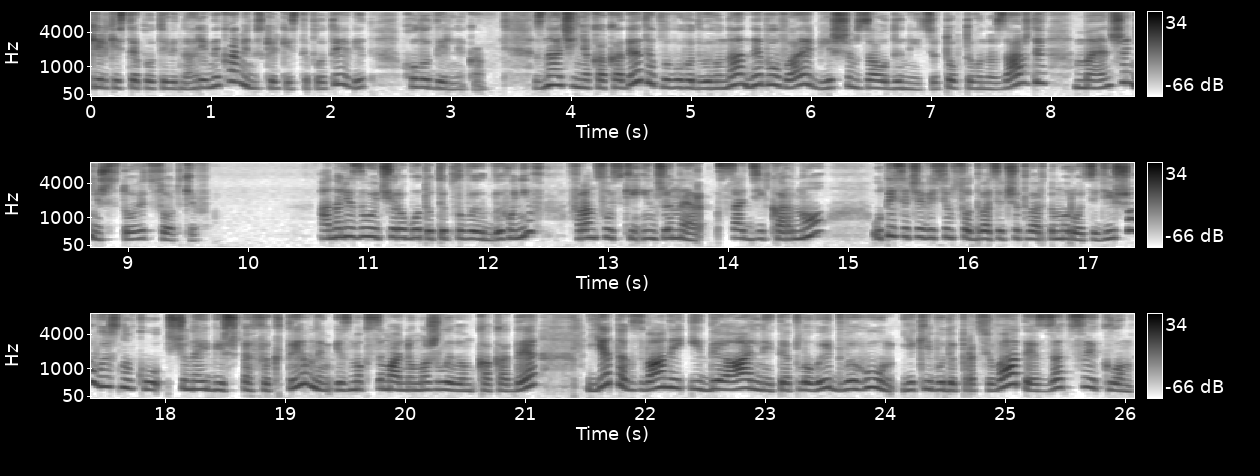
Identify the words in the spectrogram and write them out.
Кількість теплоти від нагрівника мінус кількість теплоти від холодильника. Значення ККД теплового двигуна не буває більшим за одиницю, тобто воно завжди менше, ніж 100%. Аналізуючи роботу теплових двигунів, французький інженер Саді Карно у 1824 році дійшов висновку, що найбільш ефективним і з максимально можливим ККД є так званий ідеальний тепловий двигун, який буде працювати за циклом,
